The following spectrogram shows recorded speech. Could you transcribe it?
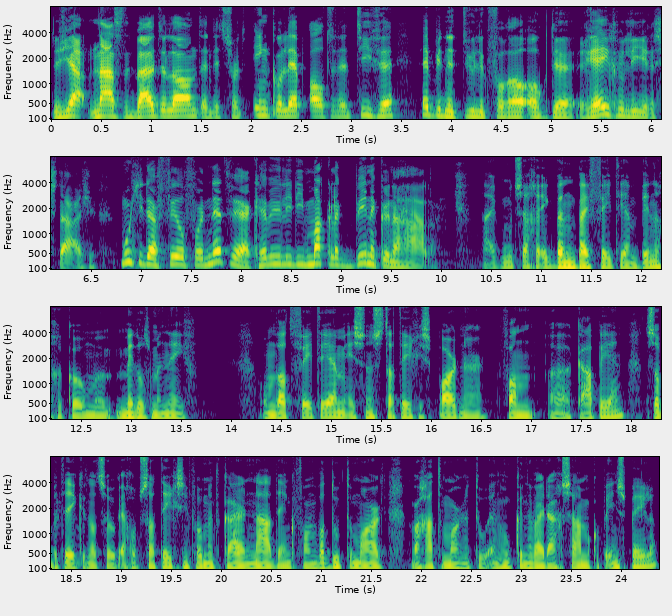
Dus ja, naast het buitenland en dit soort incolab alternatieven heb je natuurlijk vooral ook de reguliere stage. Moet je daar veel voor netwerk? Hebben jullie die makkelijk binnen kunnen halen? Nou, ik moet zeggen, ik ben bij VTM binnengekomen middels mijn neef omdat VTM is een strategisch partner van eh, KPN. Dus dat betekent dat ze ook echt op strategisch niveau met elkaar nadenken van wat doet de markt, waar gaat de markt naartoe en hoe kunnen wij daar gezamenlijk op inspelen.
